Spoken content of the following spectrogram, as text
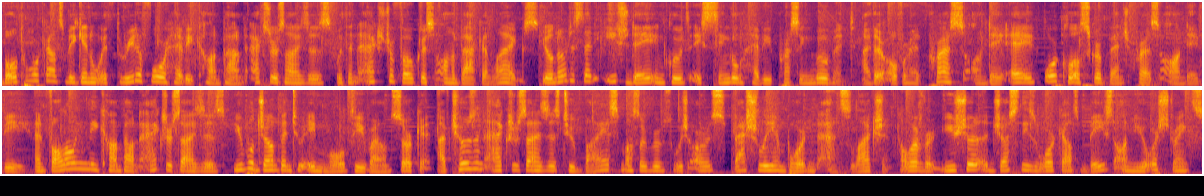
Both workouts begin with three to four heavy compound exercises with an extra focus on the back and legs. You'll notice that each day includes a single heavy pressing movement, either overhead press on day A or close grip bench press on day B. And following the compound exercises, you will jump into a multi-round circuit. I've chosen exercises to bias muscle groups which are especially important at selection. However, you should adjust these workouts based on your strengths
